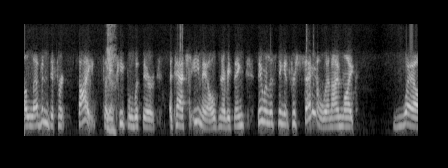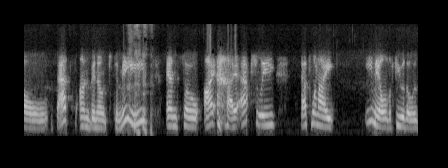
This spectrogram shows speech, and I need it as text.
11 different sites. I Yeah. mean, people with their attached emails and everything, they were listing it for sale, and I'm like, well, that's unbeknownst to me. and so I, I actually, that's when I emailed a few of those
